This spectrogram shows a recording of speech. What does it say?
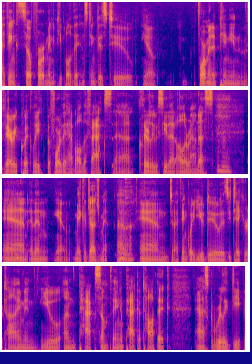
i think so for many people the instinct is to you know form an opinion very quickly before they have all the facts. Uh, clearly we see that all around us. Mm-hmm and and then you know make a judgment. Mm-hmm. And I think what you do is you take your time and you unpack something, unpack a topic, ask really deep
